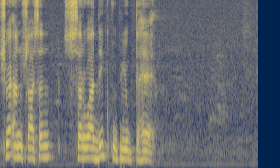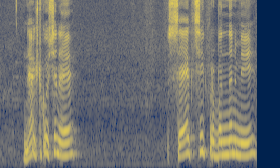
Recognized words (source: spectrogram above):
स्व अनुशासन सर्वाधिक उपयुक्त है। नेक्स्ट क्वेश्चन है, शैक्षिक प्रबंधन में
